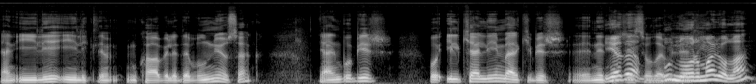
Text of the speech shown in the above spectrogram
yani iyiliğe iyilikle mukabelede bulunuyorsak, yani bu bir o ilkelliğin belki bir e, neticesi ya da olabilir. bu normal olan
